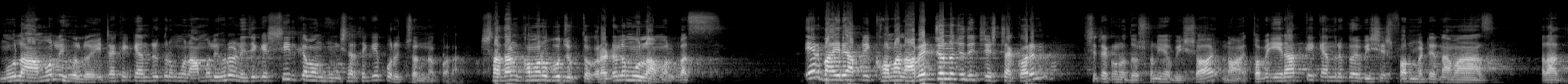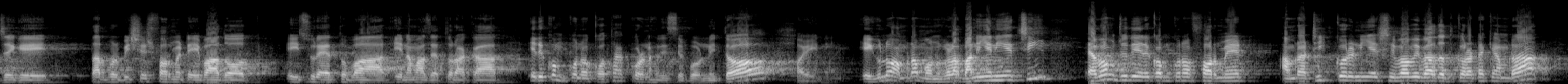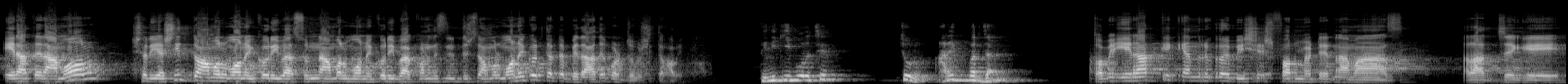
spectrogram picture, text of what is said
মূল আমলই হলো, এটাকে কেন্দ্র করে মূল আমলই হলো নিজেকে শির্ক এবং হিংসা থেকে পরিচ্ছন্ন করা, সাধারণ ক্ষমার উপযুক্ত করা, এটা হলো মূল আমল, বাস। এর বাইরে আপনি ক্ষমা লাভের জন্য যদি চেষ্টা করেন, সেটা কোনো দর্শনীয় বিষয় নয়। তবে এই রাতকে কেন্দ্র করে বিশেষ ফরম্যাটের নামাজ, রাত জেগে, তারপর বিশেষ ফরম্যাটে ইবাদত, এই সুরা এতবার, এই নামাজ এত রাকাত, এরকম কোনো কথা কোরআন হাদিসে বর্ণিত হয়নি। এগুলো আমরা মনগড়া বানিয়ে নিয়েছি এবং যদি এরকম কোনো ফরম্যাট আমরা ঠিক করে নিয়ে সেভাবে ইবাদত করাটাকে আমরা এ রাতের আমল শরিয়া সিদ্ধ আমল মনে করি বা শূন্য আমল মনে করি বা কোনো নির্দিষ্ট আমল মনে করি তো একটা বেদাতে পর্যবেসিত হবে। তিনি কি বলেছেন? চলুন আরেকবার জানি। তবে এ রাতকে কেন্দ্র করে বিশেষ ফরম্যাটের নামাজ রাত জেগে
